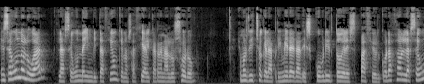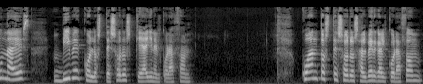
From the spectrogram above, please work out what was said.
En segundo lugar, la segunda invitación que nos hacía el cardenal Osoro. Hemos dicho que la primera era descubrir todo el espacio del corazón, la segunda es vive con los tesoros que hay en el corazón cuántos tesoros alberga el corazón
